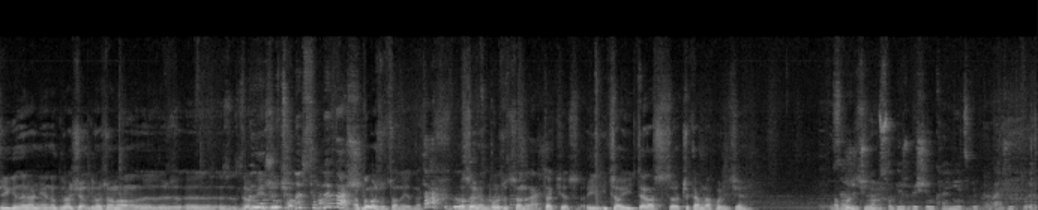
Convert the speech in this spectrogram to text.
Czyli generalnie no, grozio, grożono e, e, e, zdrowiu było i życiu. rzucone w stronę A wasi. było rzucone jednak. Tak, było Rozumiem, było rzucone. Tak jest. I, I co? I teraz co? Czekam na policję. A Zażyczyłam policja? sobie, żeby się Ukrainiec wyprowadził, którego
